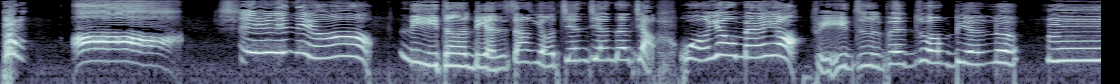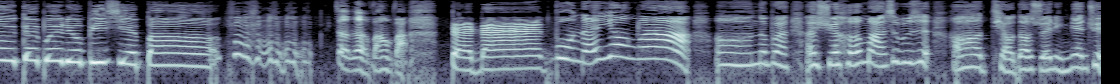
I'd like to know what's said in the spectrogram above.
砰！啊，牛，你的脸上有尖尖的角，我又没有，鼻子被撞扁了，啊，该不会流鼻血吧？这个方法，拜拜，不能用啦。哦，那不然啊，学河马是不是？好好，跳到水里面去，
